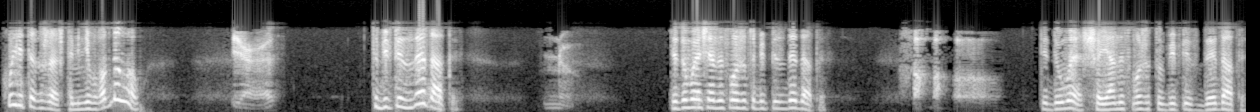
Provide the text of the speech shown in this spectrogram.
Хулі ти ржеш, ти мені в рот давав? Yes. Тобі пізди дати? No. Ти думаєш, я не зможу тобі пізди дати? Ти думаєш, що я не зможу тобі пізди дати?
